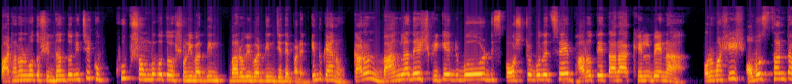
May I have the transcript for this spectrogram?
পাঠানোর মতো সিদ্ধান্ত নিচ্ছে, খুব খুব সম্ভবত শনিবার দিন বা রবিবার দিন যেতে পারেন। কিন্তু কেন? কারণ বাংলাদেশ ক্রিকেট বোর্ড স্পষ্ট বলেছে, ভারতে তারা খেলবে না। পরমাশিস, অবস্থানটা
